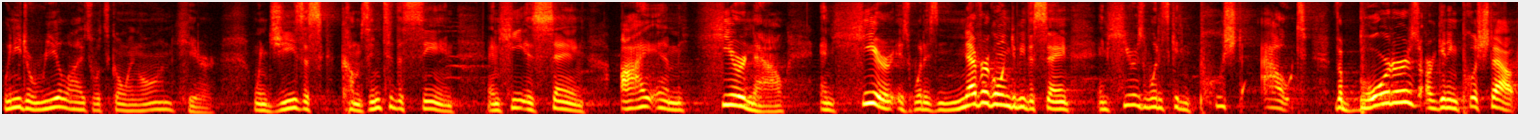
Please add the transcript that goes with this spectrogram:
We need to realize what's going on here. When Jesus comes into the scene and he is saying, I am here now and here is what is never going to be the same, and here's what is getting pushed out. The borders are getting pushed out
